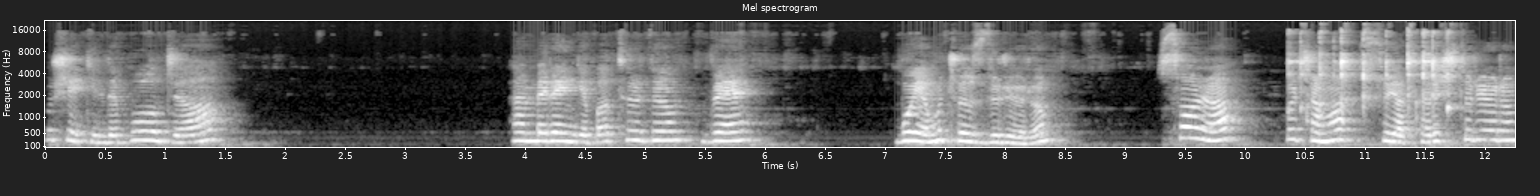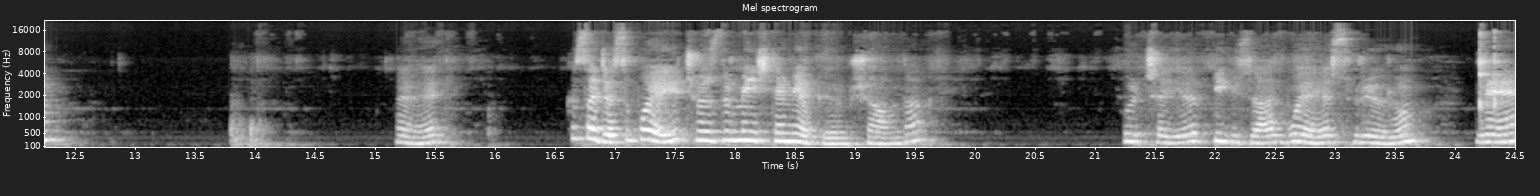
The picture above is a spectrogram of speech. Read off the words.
bu şekilde bolca pembe renge batırdım ve boyamı çözdürüyorum. Sonra fırçamı suya karıştırıyorum. Evet. Kısacası boyayı çözdürme işlemi yapıyorum şu anda. Fırçayı bir güzel boyaya sürüyorum ve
